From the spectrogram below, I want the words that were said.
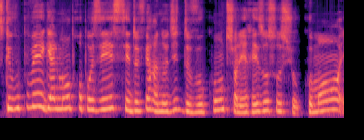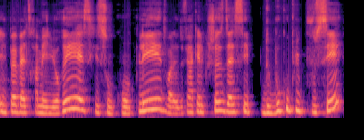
Ce que vous pouvez également proposer, c'est de faire un audit de vos comptes sur les réseaux sociaux. Comment ils peuvent être améliorés? Est-ce qu'ils sont complets? Voilà, de faire quelque chose d'assez, de beaucoup plus poussé.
